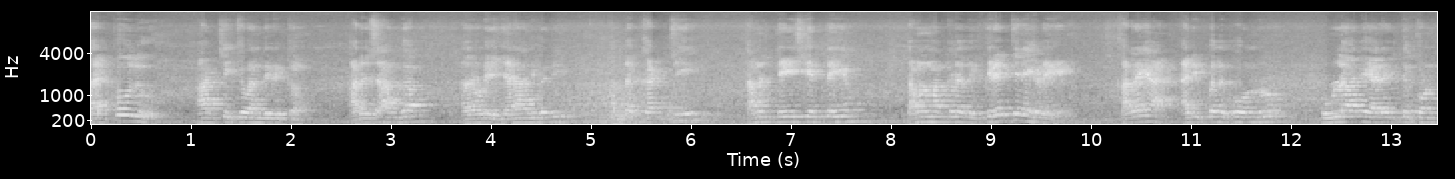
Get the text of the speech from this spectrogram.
தற்போது ஆட்சிக்கு வந்திருக்கும் அரசாங்கம் அதனுடைய ஜனாதிபதி அந்த கட்சி தமிழ் தேசியத்தையும் தமிழ் மக்களது பிரச்சனைகளையும் கரையான் அரிப்பது போன்று உள்ளாரை அரைத்து கொண்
